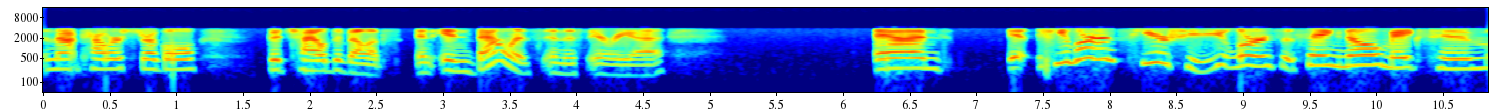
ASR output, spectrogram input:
in that power struggle, the child develops an imbalance in this area. And it, he learns, he or she learns that saying no makes him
